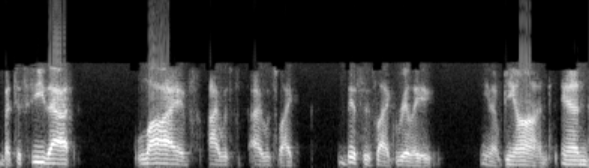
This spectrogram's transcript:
but to see that live, I was I was like, this is like really, you know, beyond. And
